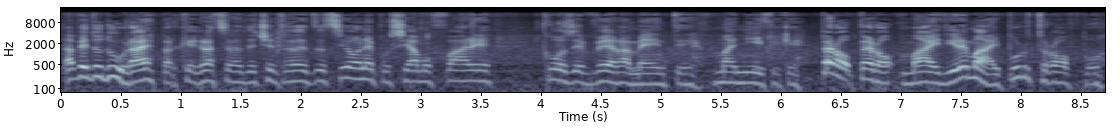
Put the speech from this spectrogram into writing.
La vedo dura eh, perché grazie alla decentralizzazione possiamo fare cose veramente magnifiche. Però, però, mai dire mai, purtroppo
